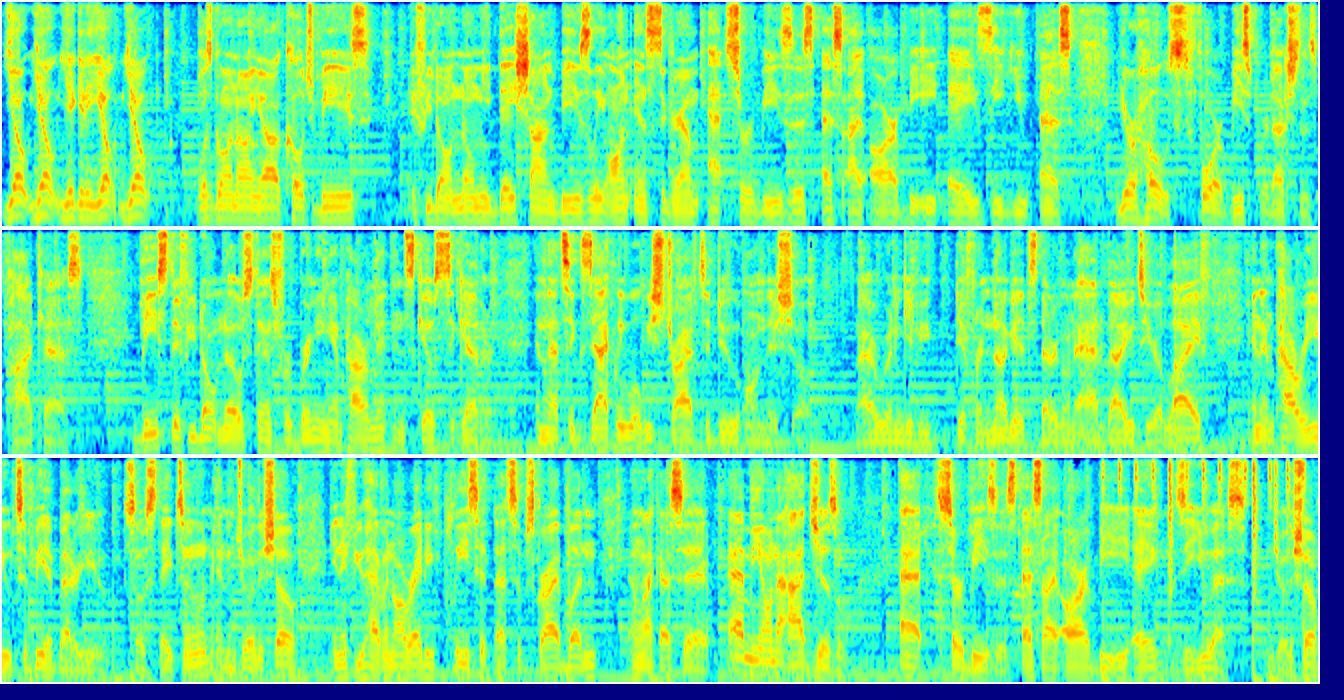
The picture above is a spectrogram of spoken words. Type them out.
Yo, yo, yiggity, yo, yo. What's going on, y'all? Coach Bees. If you don't know me, Deshaun Beasley on Instagram at Sir Beezus, S I R B E A Z U S, your host for Beast Productions podcast. Beast, if you don't know, stands for bringing empowerment and skills together. And that's exactly what we strive to do on this show. All right, we're going to give you different nuggets that are going to add value to your life and empower you to be a better you. So stay tuned and enjoy the show. And if you haven't already, please hit that subscribe button. And like I said, add me on the iJizzle at Sir Beezus, S I R B E A Z U S. Enjoy the show.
